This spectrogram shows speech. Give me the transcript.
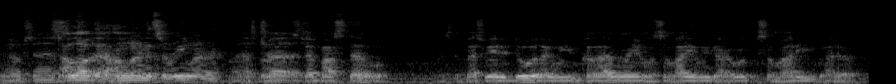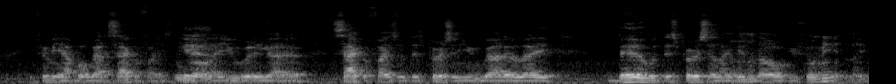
You know what I'm saying? I love that like, unlearn it to relearn. That's Like, trash. Step by step. That's the best way to do it. Like when you collaborating with somebody and you gotta work with somebody, you gotta you feel me, I both gotta sacrifice. You know, Yeah. like you really gotta sacrifice with this person. You gotta like build with this person. Like Mm-hmm. it's no you feel me? Like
